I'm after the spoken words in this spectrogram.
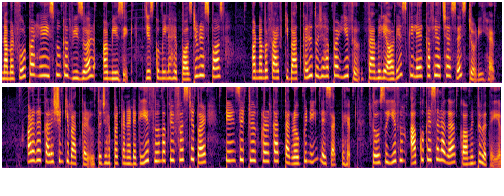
नंबर फोर पर है इस फ़िल्म का विजुअल और म्यूज़िक जिसको मिला है पॉजिटिव रिस्पॉन्स और नंबर फाइव की बात करूँ तो जहाँ पर यह फ़िल्म फैमिली ऑडियंस के लिए काफ़ी अच्छा सा स्टोरी है। और अगर कलेक्शन की बात करूँ तो जहाँ पर कनाडा की ये फ़िल्म अपने फ़र्स्ट डे पर टेन से ट्वेल्व करोड़ का तगड़ा ओपनिंग ले सकते हैं। दोस्तों, ये फ़िल्म आपको कैसा लगा? कमेंट पे बताइए।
